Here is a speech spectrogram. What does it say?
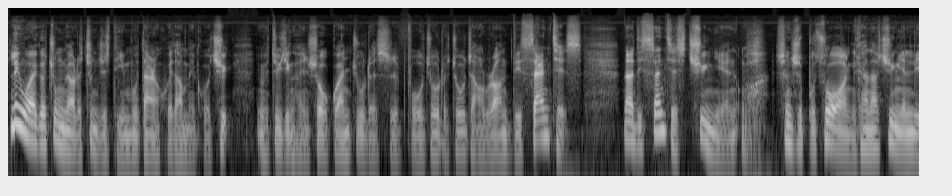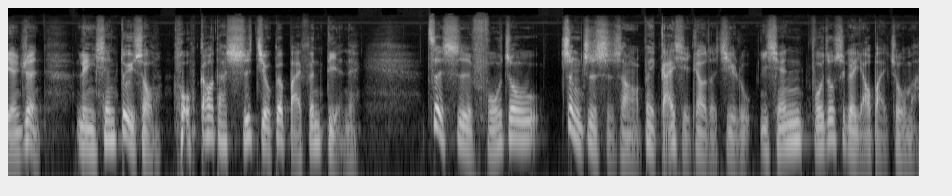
另外一个重要的政治题目，当然回到美国去，因为最近很受关注的是佛州的州长 Ron DeSantis。那 DeSantis 去年哇声势不错哦，你看他去年连任，领先对手哦高达十九个百分点呢，这是佛州政治史上被改写掉的记录。以前佛州是个摇摆州嘛，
